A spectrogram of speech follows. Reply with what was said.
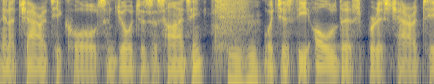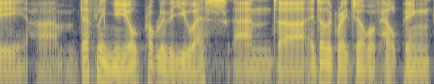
in a charity called St. George's Society, mm-hmm. which is the oldest British charity, um, definitely New York, probably the US. And uh, it does a great job of helping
